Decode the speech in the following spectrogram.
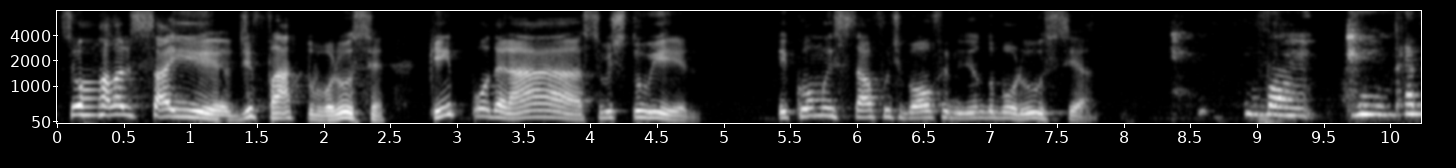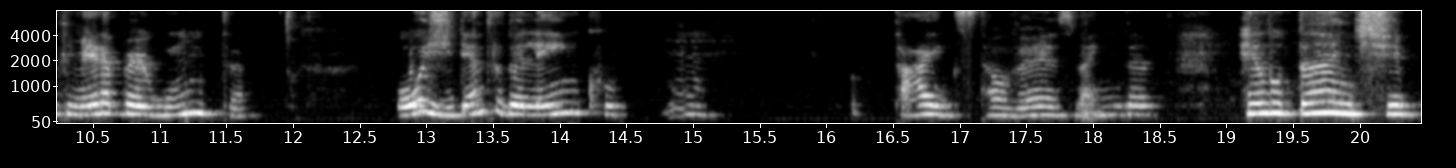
Se o Haaland sair de fato do Borussia, quem poderá substituir E como está o futebol feminino do Borussia? Bom, para a primeira pergunta, hoje, dentro do elenco, hum, Tigres, talvez, ainda relutante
